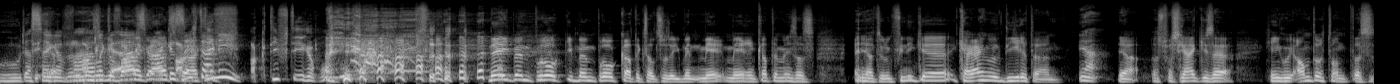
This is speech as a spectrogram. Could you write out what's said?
Oeh, dat zijn Ja, dat gevaarlijke, uitspraken. Zeg dat niet. Actief tegen honden. Nee, ik ben pro, ik ben pro kat. Ik zal het zo zeggen. Ik ben meer, meer een kattenmens. Als, en ja, natuurlijk vind ik... eh, ik ga graag naar de dierentuin. Ja, Ja, dat is waarschijnlijk is dat geen goed antwoord, want dat is,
